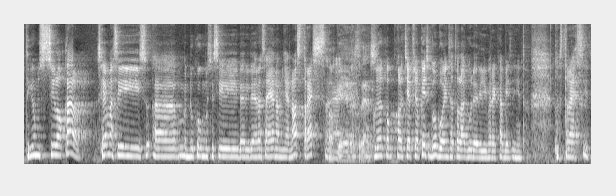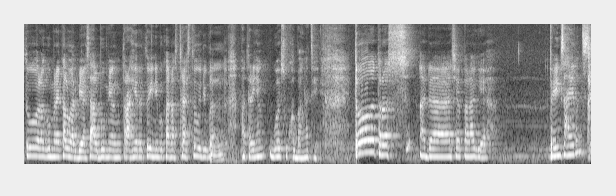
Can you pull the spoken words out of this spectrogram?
Tiga musisi lokal. Saya masih eh, mendukung musisi dari daerah saya namanya No Stress. Oke, no stress. gue kalau Chip Showcase gue bawain satu lagu dari mereka biasanya tuh. No Stress itu lagu mereka luar biasa. Album yang terakhir itu ini bukan No Stress tuh juga materinya gue suka banget sih. Tuh terus ada siapa lagi ya Dying Silence?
